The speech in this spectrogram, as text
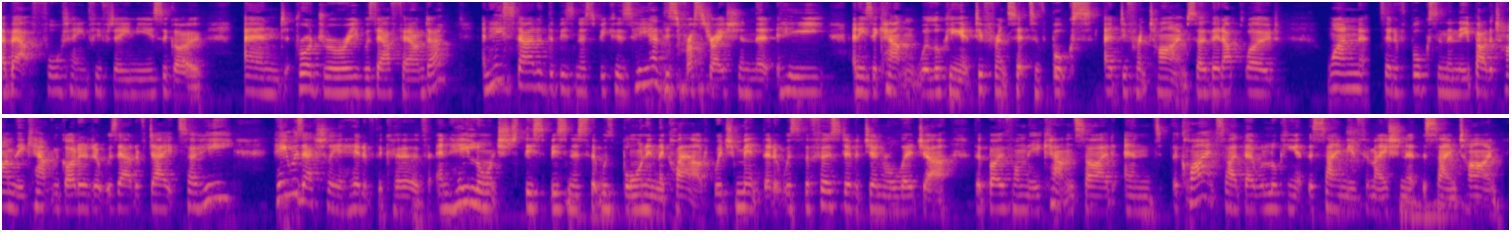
about 14, 15 years ago. And Rod Drury was our founder. And he started the business because he had this frustration that he and his accountant were looking at different sets of books at different times. So they'd upload one set of books, and then the, by the time the accountant got it, it was out of date. So he he was actually ahead of the curve and he launched this business that was born in the cloud, which meant that it was the first ever general ledger that both on the accountant side and the client side, they were looking at the same information at the same time.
